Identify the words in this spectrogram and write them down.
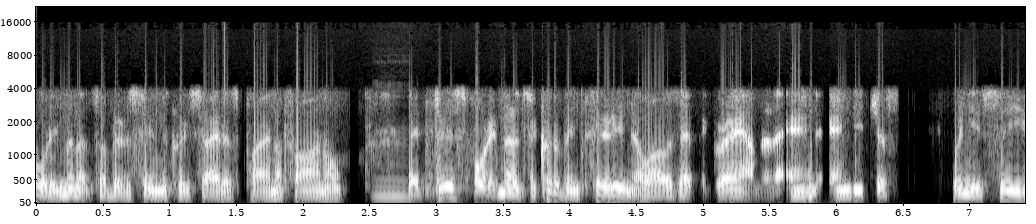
40 minutes I've ever seen the Crusaders play in a final. Mm. That first 40 minutes, it could have been 30 0. I was at the ground, and, and, and you just, when you see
